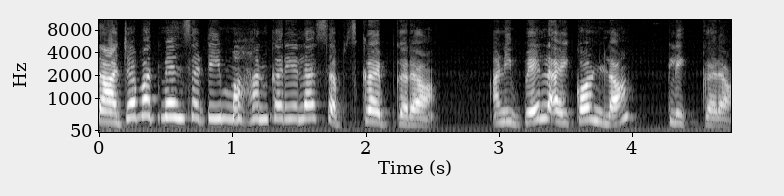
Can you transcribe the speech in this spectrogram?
ताज्या बातम्यांसाठी महान करेला सबस्क्राईब करा आणि बेल आयकॉनला क्लिक करा.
